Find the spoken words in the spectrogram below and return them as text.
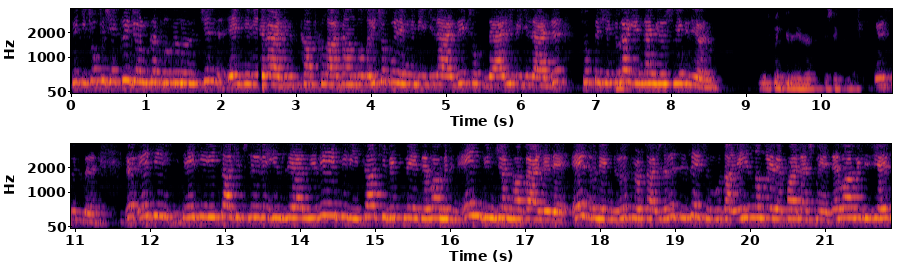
Peki çok teşekkür ediyorum katıldığınız için. ETV'ye verdiğiniz katkılardan dolayı çok önemli bilgilerdi, çok değerli bilgilerdi. Çok teşekkürler. Yeniden görüşmeyi diliyorum. Görüşmek dileğiyle. Teşekkürler. Görüşmek üzere. Evet ETV, ETV takipçileri ve izleyenleri ETV'yi takip etmeye devam edin. En güncel haberleri, en önemli röportajları sizler için buradan yayınlamaya ve paylaşmaya devam edeceğiz.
